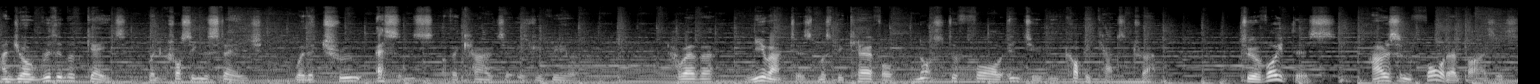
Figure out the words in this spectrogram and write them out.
and your rhythm of gait when crossing the stage where the true essence of the character is revealed. However, new actors must be careful not to fall into the copycat trap. To avoid this, Harrison Ford advises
